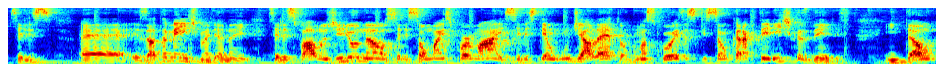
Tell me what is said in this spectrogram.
se eles. É, exatamente, Mariana, aí. Se eles falam gíria ou não, se eles são mais formais, se eles têm algum dialeto, algumas coisas que são características deles. Então,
